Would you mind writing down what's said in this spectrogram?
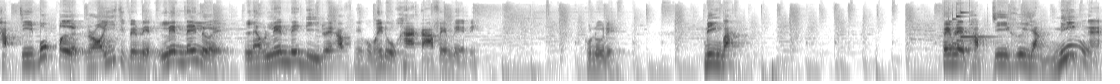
PUBG ปุ๊บเปิด 120 เฟรมเรทเล่นได้เลย แล้วเล่นได้ดีด้วยครับเนี่ยผมให้ดูค่ากราฟเฟรมเรทดิคุณดูดินิ่งปะ รมเรท PUBG คืออย่างนิ่งอะ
